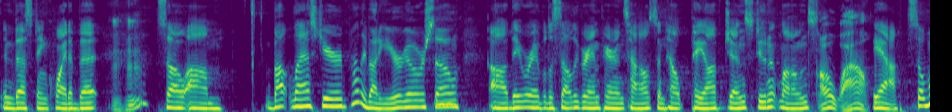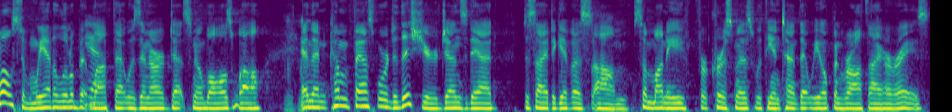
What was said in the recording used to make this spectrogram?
investing quite a bit. Mm-hmm. So um, about last year, probably about a year ago or so, uh, they were able to sell the grandparents' house and help pay off Jen's student loans. Oh, wow. Yeah. So most of them, we had a little bit Yeah. left that was in our debt snowball as well. And then come fast forward to this year, Jen's dad decided to give us um, some money for Christmas with the intent that we open Roth IRAs.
